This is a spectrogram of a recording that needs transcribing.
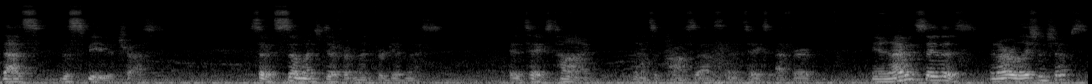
That's the speed of trust. So it's so much different than forgiveness. It takes time and it's a process and it takes effort. And I would say this in our relationships,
